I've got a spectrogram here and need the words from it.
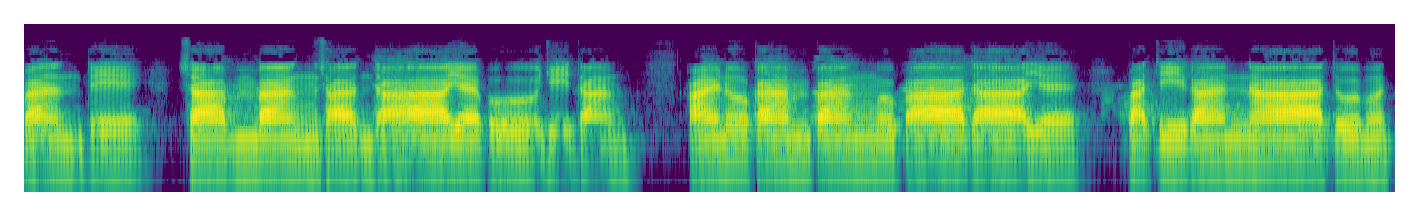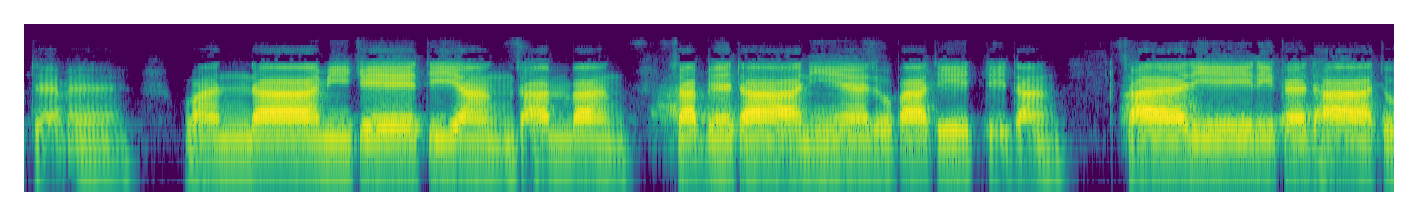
බන්තේ සම්බං සන්දාය පූජිතං අනුකම්පං උපාදාය පතිගන්නාතු මුත්තම වන්දාමි චේතියං සම්බං සබ්බතානිය සුපතිට්ඨිතං ශාරීරික ධාතු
